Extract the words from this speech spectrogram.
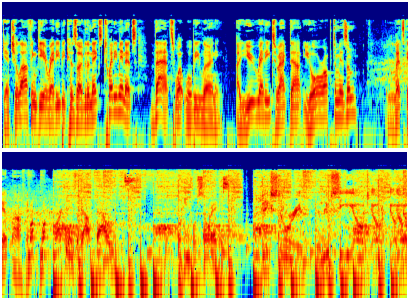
get your laughing gear ready because over the next 20 minutes, that's what we'll be learning. Are you ready to act out your optimism? Let's get laughing. Mar- mar- marketing is about values for stories. Big story. The new CEO. Go, go, go,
